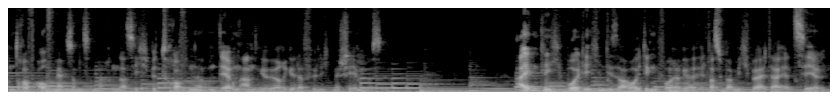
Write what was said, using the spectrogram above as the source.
und darauf aufmerksam zu machen, dass sich Betroffene und deren Angehörige dafür nicht mehr schämen müssen. Eigentlich wollte ich in dieser heutigen Folge etwas über mich weiter erzählen.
